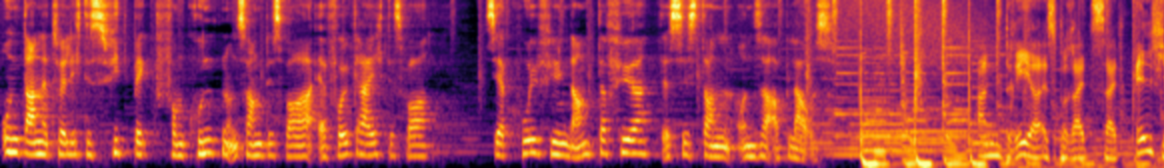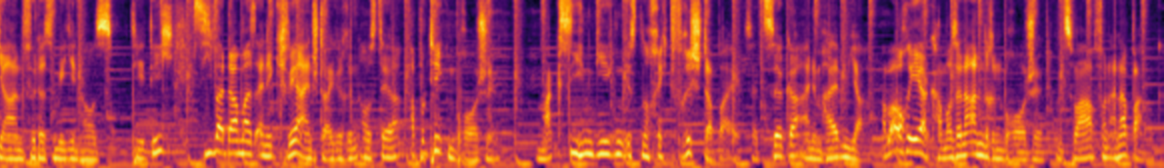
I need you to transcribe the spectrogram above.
und dann natürlich das Feedback vom Kunden und sagen, das war erfolgreich, das war sehr cool, vielen Dank dafür. Das ist dann unser Applaus. Andrea ist bereits seit elf Jahren für das Medienhaus tätig. Sie war damals eine Quereinsteigerin aus der Apothekenbranche. Maxi hingegen ist noch recht frisch dabei, seit circa einem halben Jahr. Aber auch er kam aus einer anderen Branche, und zwar von einer Bank.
